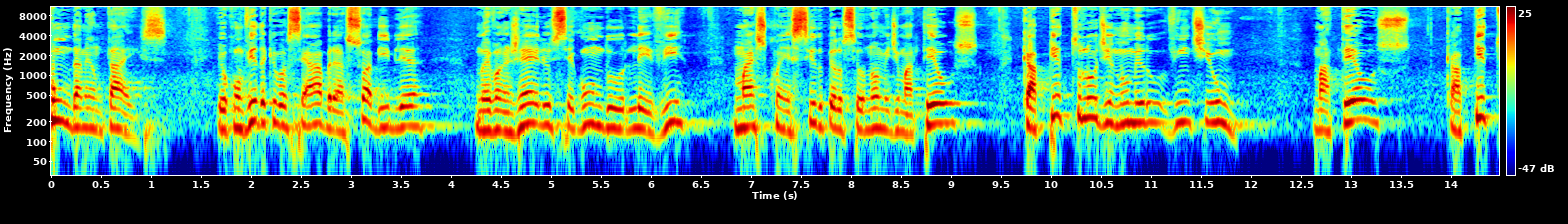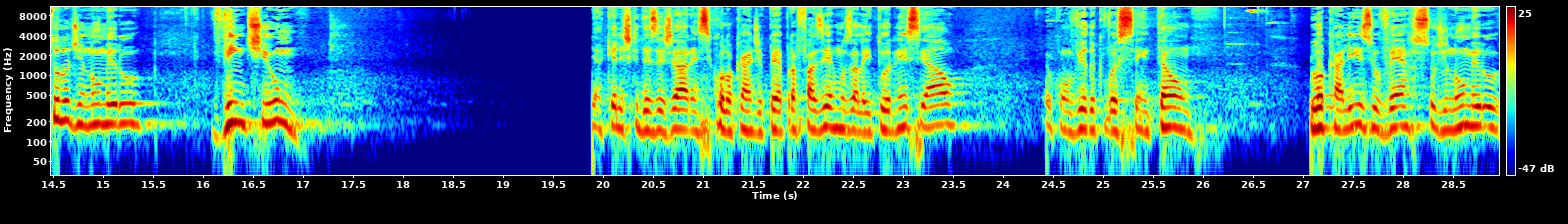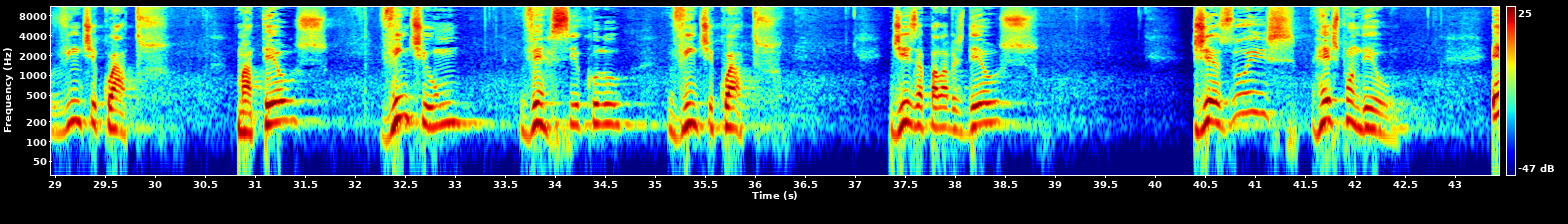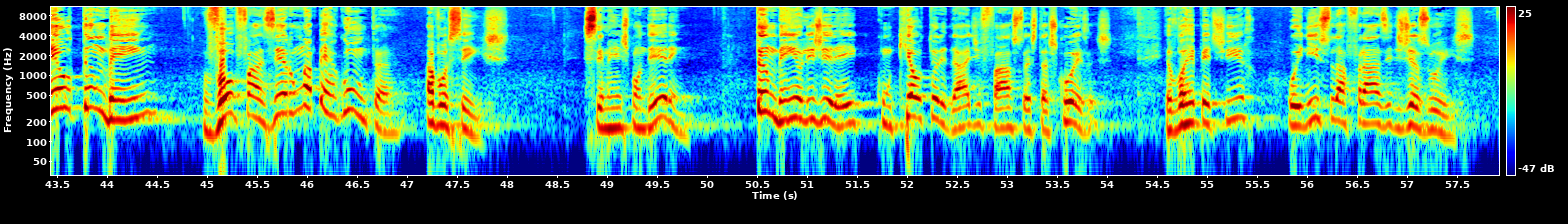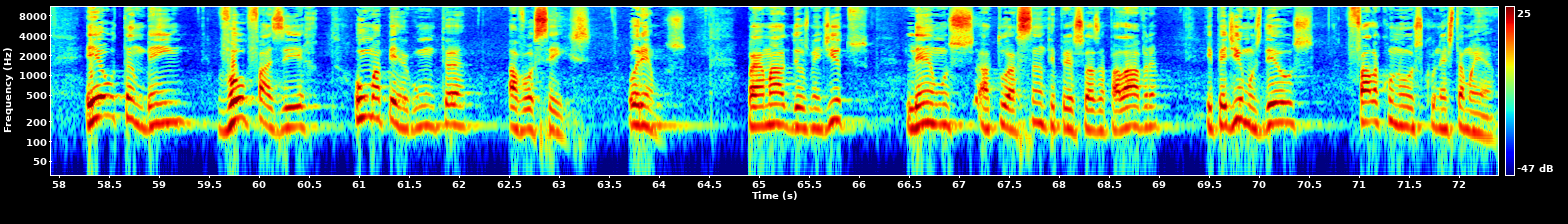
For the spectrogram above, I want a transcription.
fundamentais. Eu convido a que você abra a sua Bíblia no Evangelho segundo Levi, mais conhecido pelo seu nome de Mateus, capítulo de número 21. Mateus, capítulo de número 21. E aqueles que desejarem se colocar de pé para fazermos a leitura inicial, eu convido que você então localize o verso de número 24. Mateus 21, versículo 24. Diz a palavra de Deus: Jesus respondeu: Eu também vou fazer uma pergunta a vocês. Se me responderem, também eu lhes direi com que autoridade faço estas coisas. Eu vou repetir o início da frase de Jesus. Eu também vou fazer uma pergunta a vocês. Oremos. Pai amado, Deus bendito, lemos a tua santa e preciosa palavra e pedimos, Deus, fala conosco nesta manhã.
